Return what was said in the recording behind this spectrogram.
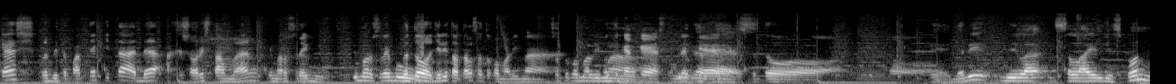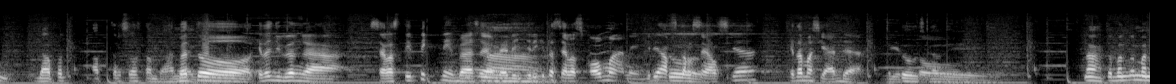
cash lebih tepatnya kita ada aksesoris tambahan 500.000 ribu. lima ribu. Betul, jadi total 1,5. 1,5. Untuk yang cash, pembelian Untuk yang cash. cash. Betul. Gitu. Oke, jadi bila selain diskon dapat after sales tambahan lagi. Betul. Kita juga nggak sales titik nih bahasa Om Nah. Deddy. Jadi kita sales koma nih. Jadi Betul. after salesnya kita masih ada. Betul gitu. sekali. Nah, teman-teman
